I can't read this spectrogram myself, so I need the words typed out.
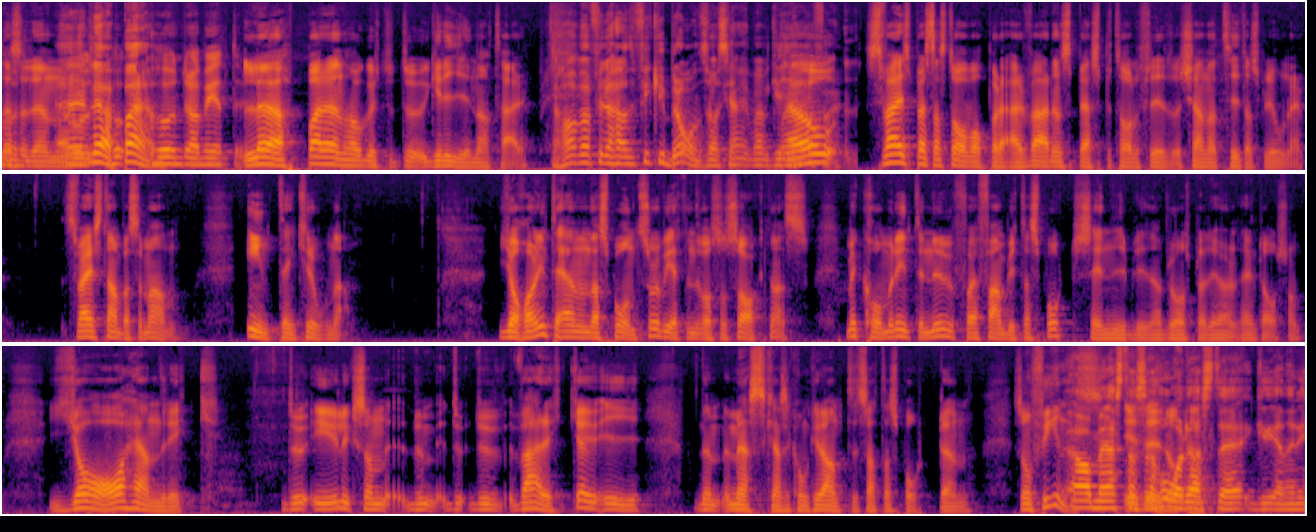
Alltså den, Eh, löparen. 100 meter. Löparen har gått ut och grinat här. Jaha, varför? Han fick ju brons, vad ska han vad grinar han för? Sveriges bästa stavhoppare är världens bäst betalade friidrott och tjänar tiotals miljoner. Sveriges snabbaste man, inte en krona. Jag har inte en enda sponsor och vet inte vad som saknas. Men kommer det inte nu får jag fan byta sport, säger nyblivna bronsmedajören Henrik Larsson. Ja, Henrik. Du är ju liksom, du, du, du verkar ju i den mest kanske konkurrensutsatta sporten som finns. Ja, mest i alltså friidrotten. hårdaste grenen i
